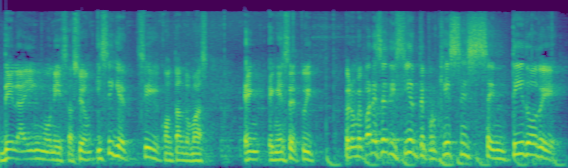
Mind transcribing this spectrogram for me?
de la inmunización. Y sigue, sigue contando más en, en ese tuit. Pero me parece diciente porque ese sentido de,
